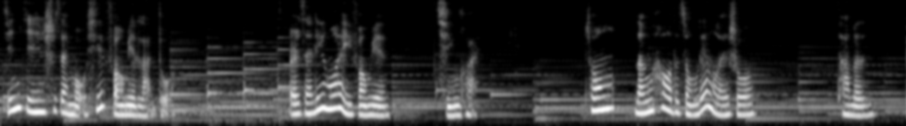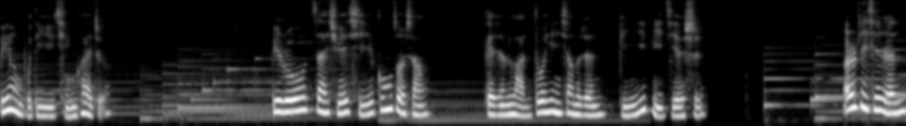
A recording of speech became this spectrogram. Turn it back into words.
仅仅是在某些方面懒惰，而在另外一方面勤快。从能耗的总量来说，他们。并不低于勤快者，比如在学习、工作上给人懒惰印象的人比比皆是，而这些人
